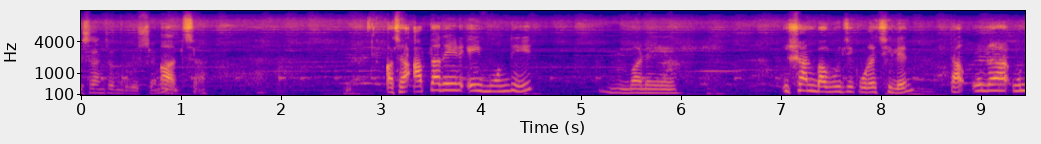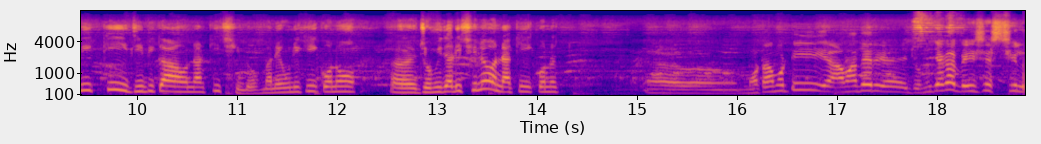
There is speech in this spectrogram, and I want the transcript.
ঈশান চন্দ্র গোস্বামী। আচ্ছা। আচ্ছা আপনাদের এই মন্দির মানে ঈশান বাবু যে করেছিলেন তা উনার উনি কি জীবিকা ওনার কি ছিল? মানে উনি কি কোনো জমিদারি ছিল নাকি কোনো? মোটামুটি আমাদের জমি জায়গা বিশেষ ছিল।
